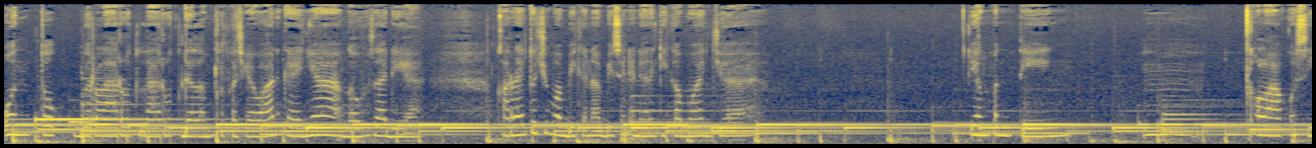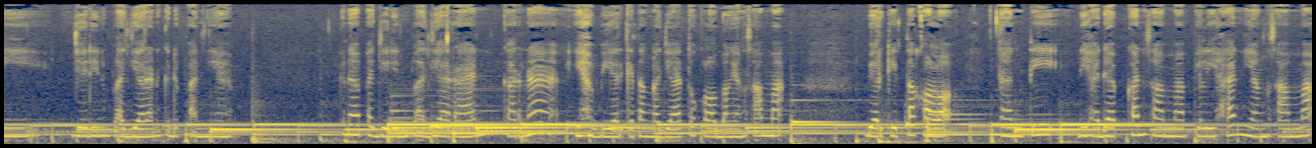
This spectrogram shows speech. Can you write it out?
untuk berlarut-larut dalam kekecewaan kayaknya nggak usah deh ya. Karena itu cuma bikin habisin energi kamu aja. Yang penting, hmm, kalau aku sih jadiin pelajaran ke depannya Kenapa jadiin pelajaran? Karena ya biar kita nggak jatuh ke lubang yang sama. Biar kita kalau nanti dihadapkan sama pilihan yang sama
